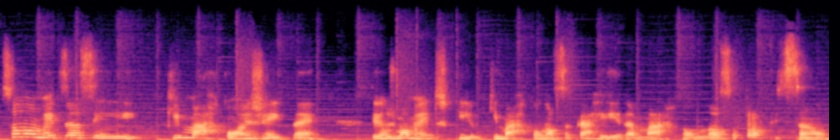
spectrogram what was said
São momentos assim que marcam a gente, né? Tem uns momentos que, que marcam nossa carreira, marcam nossa profissão.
